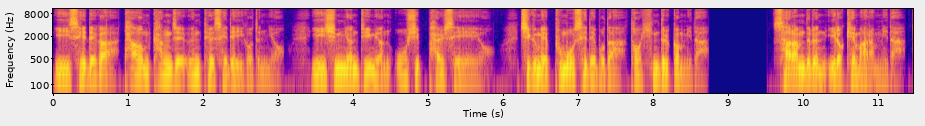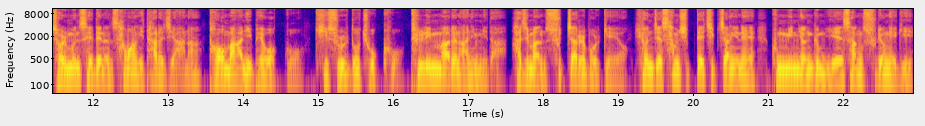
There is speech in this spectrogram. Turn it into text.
이 세대가 다음 강제 은퇴 세대이거든요. 20년 뒤면 58세예요. 지금의 부모 세대보다 더 힘들 겁니다. 사람들은 이렇게 말합니다. 젊은 세대는 상황이 다르지 않아? 더 많이 배웠고, 기술도 좋고, 틀린 말은 아닙니다. 하지만 숫자를 볼게요. 현재 30대 직장인의 국민연금 예상 수령액이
